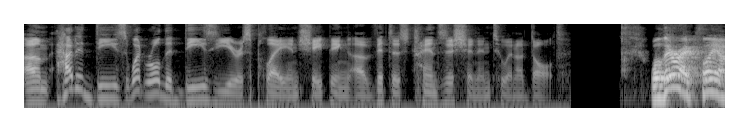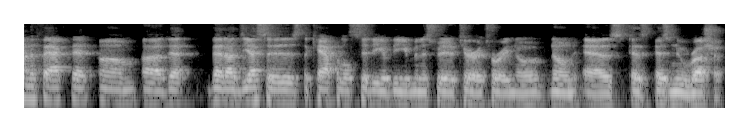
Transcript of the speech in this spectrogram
Um, how did these? What role did these years play in shaping uh, Witte's transition into an adult? Well, there I play on the fact that um, uh, that that Odessa is the capital city of the administrative territory known, known as, as as New Russia.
